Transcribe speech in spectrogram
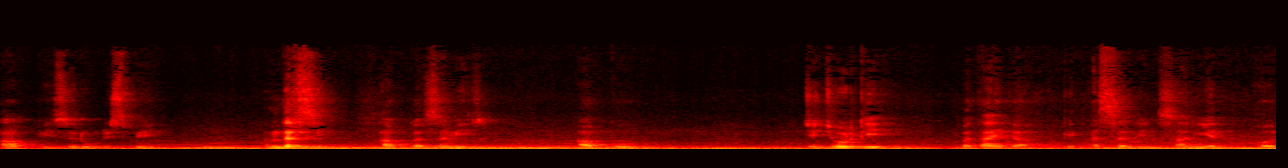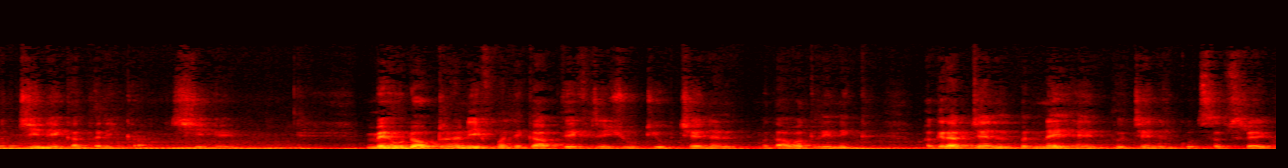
आप भी ज़रूर इस पर अंदर से आपका ज़मीर आपको झंझोड़ के बताएगा कि असल इंसानियत और जीने का तरीका ये है। मैं हूँ डॉक्टर हनीफ मलिक, आप देख रहे हैं यूट्यूब चैनल मदावा क्लिनिक। अगर आप चैनल पर नए हैं तो चैनल को सब्सक्राइब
